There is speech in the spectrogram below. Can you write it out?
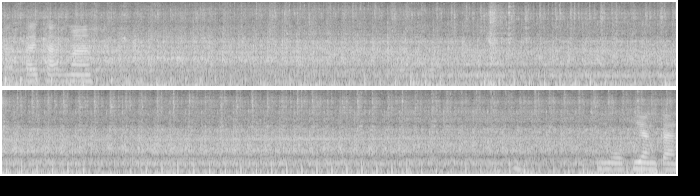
ตัดไปตัดมาเพียงกัน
